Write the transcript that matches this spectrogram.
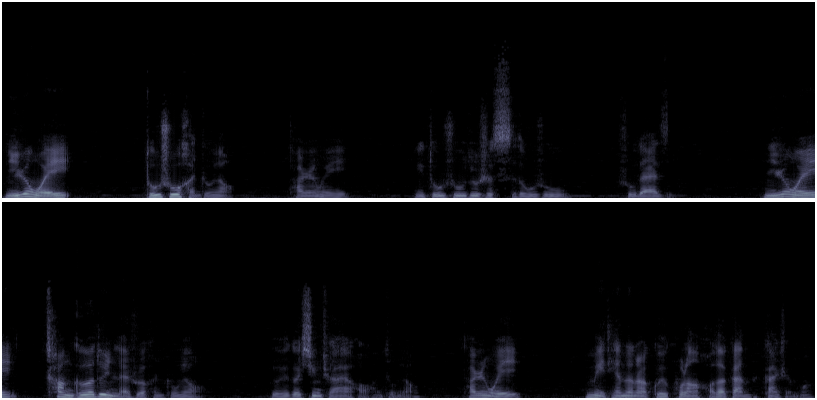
你认为读书很重要，他认为你读书就是死读书，书呆子。你认为唱歌对你来说很重要，有一个兴趣爱好很重要。他认为你每天在那鬼哭狼嚎的干干什么？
